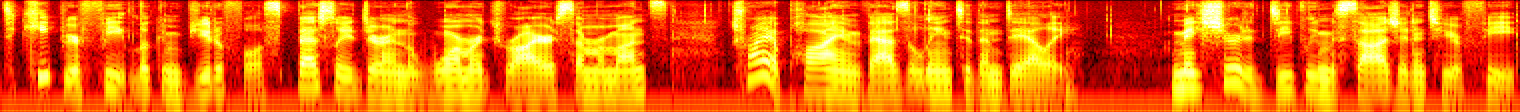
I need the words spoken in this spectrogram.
To keep your feet looking beautiful, especially during the warmer, drier summer months, try applying Vaseline to them daily. Make sure to deeply massage it into your feet.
